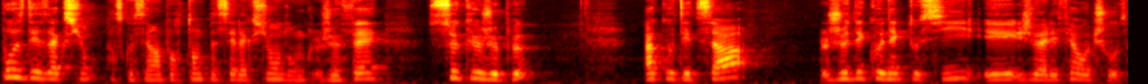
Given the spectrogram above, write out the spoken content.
pose des actions parce que c'est important de passer à l'action donc je fais ce que je peux. À côté de ça, je déconnecte aussi et je vais aller faire autre chose.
